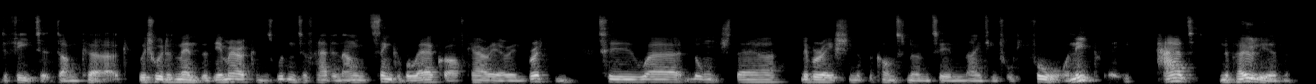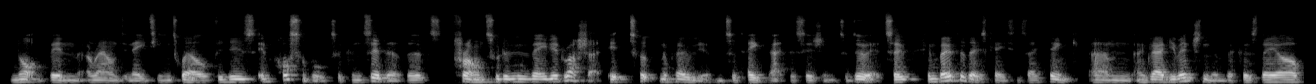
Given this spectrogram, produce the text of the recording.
defeat at Dunkirk, which would have meant that the Americans wouldn't have had an unsinkable aircraft carrier in Britain, to uh, launch their liberation of the continent in 1944. And equally, had Napoleon not been around in 1812, it is impossible to consider that France would have invaded Russia. It took Napoleon to take that decision to do it. So, in both of those cases, I think um, I'm glad you mentioned them because they are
